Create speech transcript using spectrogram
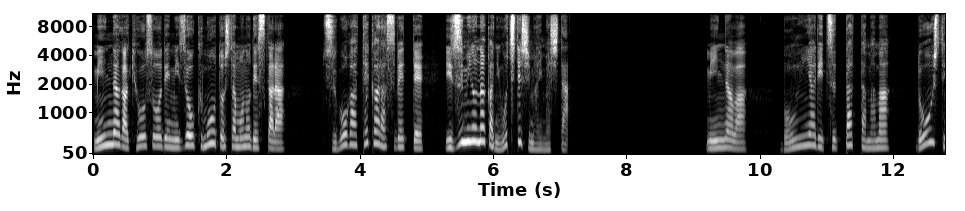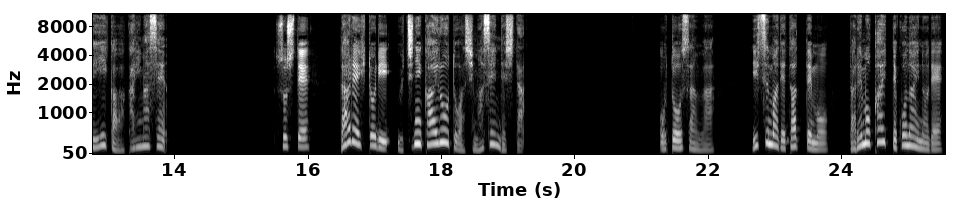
みんなが競争で水を汲もうとしたものですから壺が手から滑って泉の中に落ちてしまいました。みんなはぼんやり突っ立ったままどうしていいか分かりません。そして誰一人家に帰ろうとはしませんでした。お父さんはいつまでたっても誰も帰ってこないので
